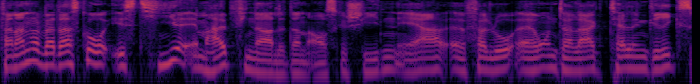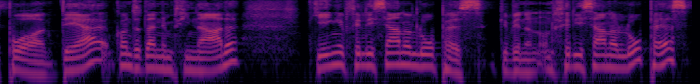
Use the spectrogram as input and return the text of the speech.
Fernando Verdasco ist hier im Halbfinale dann ausgeschieden. Er äh, verlor, äh, unterlag Tellen Grigspor. Der konnte dann im Finale gegen Feliciano Lopez gewinnen. Und Feliciano Lopez,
